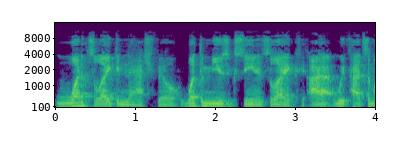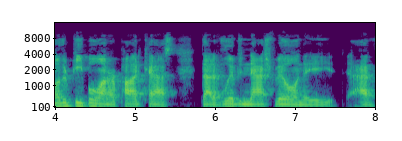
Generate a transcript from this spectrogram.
what it's like in Nashville, what the music scene is like. I, we've had some other people on our podcast that have lived in Nashville, and they have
